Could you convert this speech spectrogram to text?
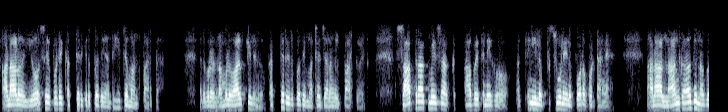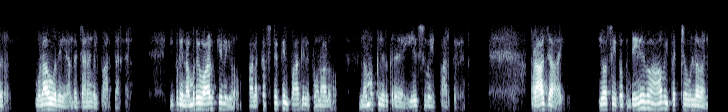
ஆனாலும் யோசிப்போட கத்தர் இருப்பதை அந்த எஜமான் பார்த்தார். அதுபோல நம்மள வாழ்க்கையில கத்தர் இருப்பதை மற்ற ஜனங்கள் பார்க்க வேண்டும். சாத்ராக் மேசாக் ஆபத்தினேகோ அக்கினியில சூளையில போடப்பட்டாங்க. ஆனால் நான்காவது நபர் உலாவுவதை அந்த ஜனங்கள் பார்த்தார்கள். இப்படி நம்முடைய வாழ்க்கையிலையும் பல கஷ்டத்தின் பாதையில போனாலும் நமக்குள் இருக்கிற இயேசுவை பார்க்க வேண்டும். ராஜா யோசிப்ப தேவ ஆவி பெற்ற உள்ளவன்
